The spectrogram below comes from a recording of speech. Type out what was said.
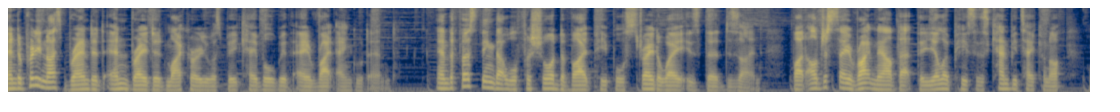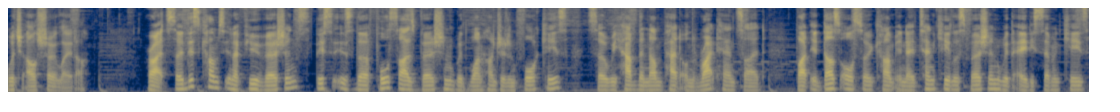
and a pretty nice branded and braided micro USB cable with a right angled end. And the first thing that will for sure divide people straight away is the design. But I'll just say right now that the yellow pieces can be taken off, which I'll show later. Right, so this comes in a few versions. This is the full size version with 104 keys, so we have the numpad on the right hand side, but it does also come in a 10 keyless version with 87 keys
